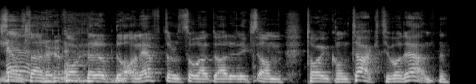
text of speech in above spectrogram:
känslan när du vaknade upp dagen efter och såg att du hade liksom tagit kontakt, hur var den?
